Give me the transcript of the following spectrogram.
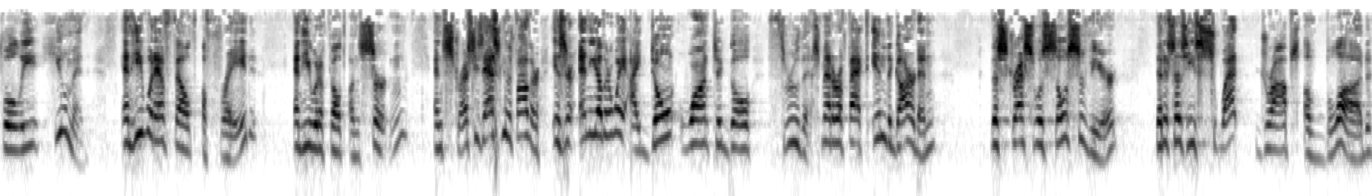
fully human. And he would have felt afraid, and he would have felt uncertain and stressed. He's asking the Father, is there any other way? I don't want to go through this. Matter of fact, in the garden, the stress was so severe that it says he sweat drops of blood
